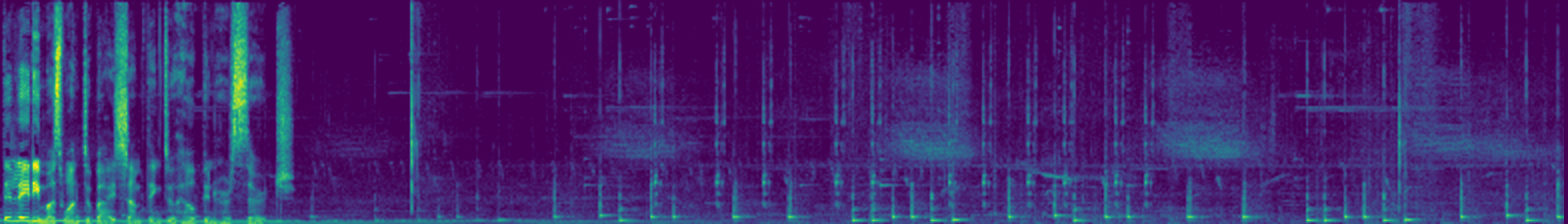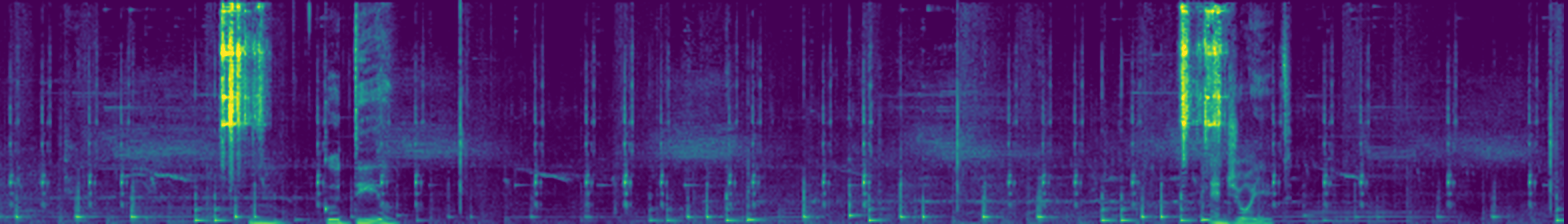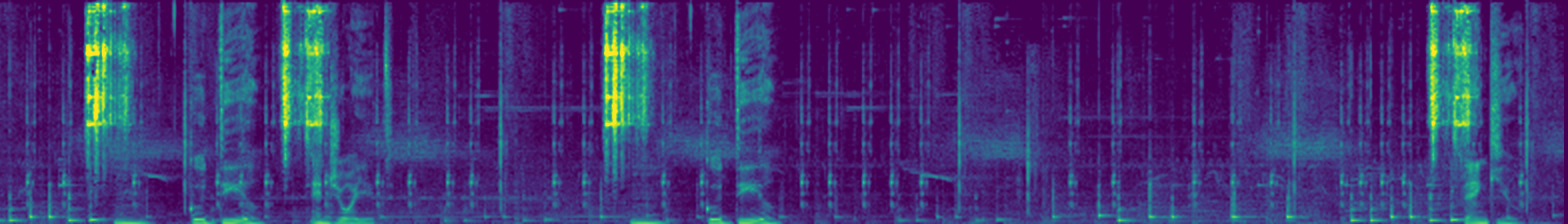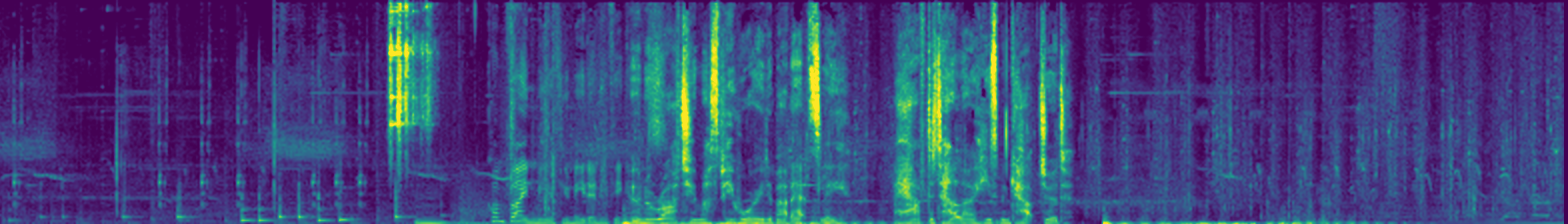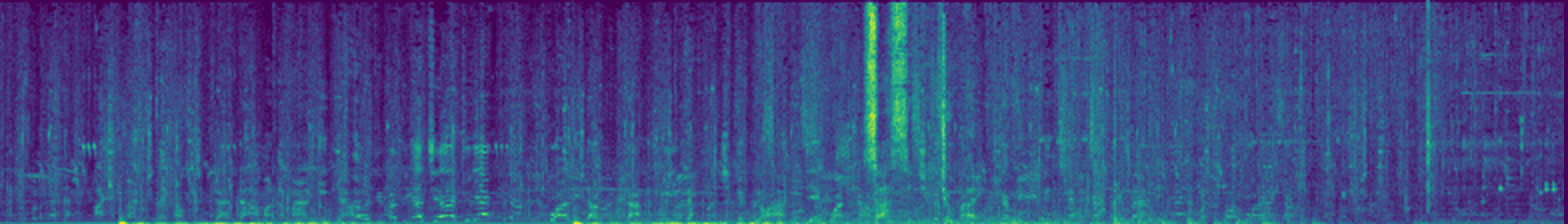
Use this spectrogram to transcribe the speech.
The lady must want to buy something to help in her search. Hmm, good deal. Enjoy it. Hmm, good deal. Enjoy it. Hmm, good deal. Thank you. Hmm. Come find me if you need anything else. Unuratu must be worried about Etzli. I have to tell her he's been captured.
